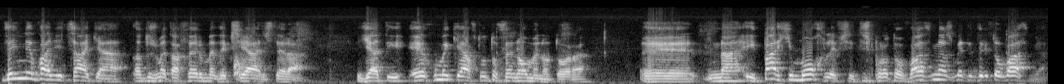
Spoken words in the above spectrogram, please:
δεν είναι βαλιτσάκια να τους μεταφέρουμε δεξιά-αριστερά. Γιατί έχουμε και αυτό το φαινόμενο τώρα. Ε, να υπάρχει μόχλευση της πρωτοβάθμιας με την τριτοβάθμια.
